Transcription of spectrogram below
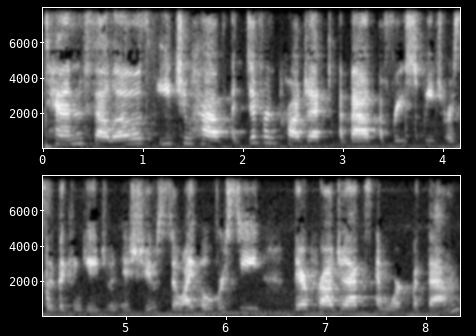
10 fellows, each who have a different project about a free speech or civic engagement issue. So I oversee their projects and work with them.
